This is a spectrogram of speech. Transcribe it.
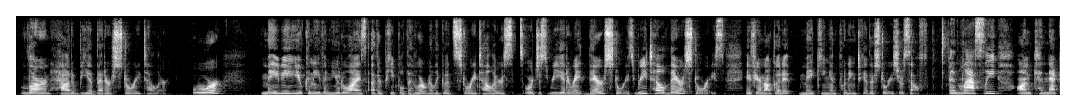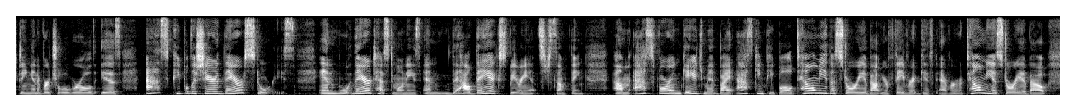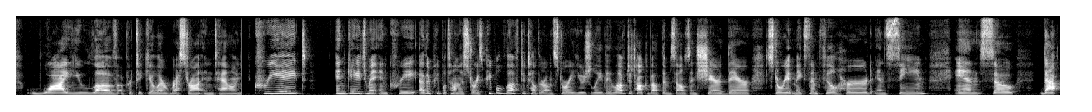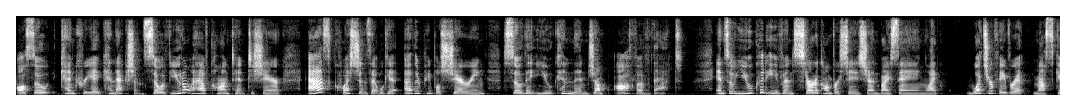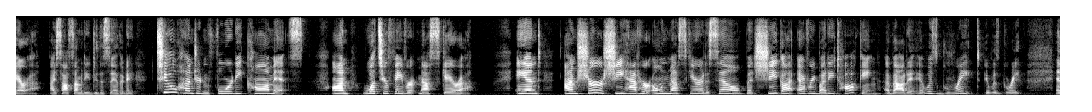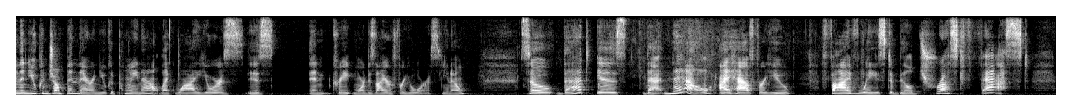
Learn how to be a better storyteller. Or Maybe you can even utilize other people who are really good storytellers or just reiterate their stories, retell their stories if you're not good at making and putting together stories yourself. And lastly, on connecting in a virtual world is ask people to share their stories and w- their testimonies and th- how they experienced something. Um, ask for engagement by asking people, tell me the story about your favorite gift ever. Tell me a story about why you love a particular restaurant in town. Create engagement and create other people telling the stories. People love to tell their own story usually. They love to talk about themselves and share their story. It makes them feel heard and seen. And so that also can create connections. So if you don't have content to share, ask questions that will get other people sharing so that you can then jump off of that. And so you could even start a conversation by saying like what's your favorite mascara? I saw somebody do this the other day. 240 comments on what's your favorite mascara. And I'm sure she had her own mascara to sell, but she got everybody talking about it. It was great. It was great. And then you can jump in there and you could point out like why yours is and create more desire for yours, you know? So that is that. Now I have for you five ways to build trust fast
